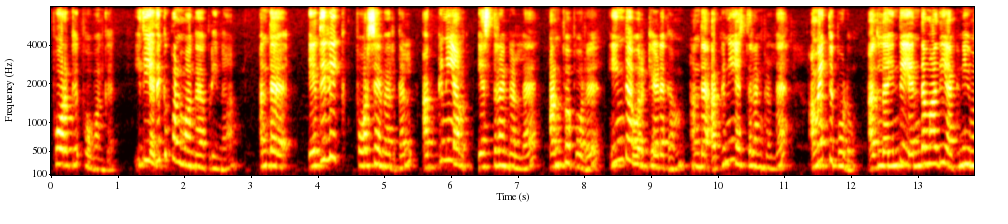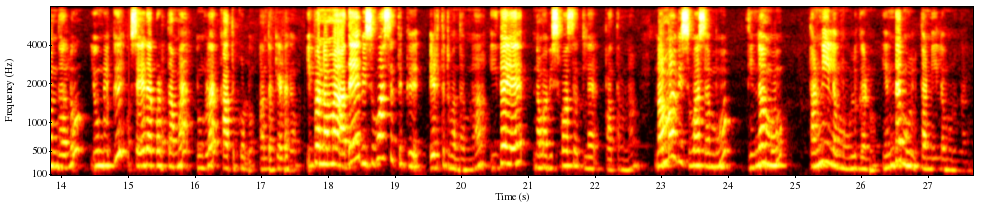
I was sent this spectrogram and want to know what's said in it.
போருக்கு போவாங்க. இது எதுக்கு பண்ணுவாங்க அப்படின்னா அந்த எதிரி போர் சேவர்கள் அக்னி எஸ்திரங்கள்ல அனுப்ப போரு இந்த ஒரு கேடகம் அந்த அக்னி எஸ்திரங்கள்ல அமைத்து போடும். அதுல இருந்து எந்த மாதிரி அக்னி வந்தாலும் இவங்களுக்கு சேதப்படுத்தாம இவங்கள காத்துக்கொள்ளும் அந்த கேடகம். இப்ப நம்ம அதே விசுவாசத்துக்கு எடுத்துட்டு வந்தோம்னா இதையே நம்ம விசுவாசத்துல பார்த்தோம்னா நம்ம விசுவாசமும் தினமும் தண்ணியில முழுகணும். எந்த முழு தண்ணியில முழுகணும்?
